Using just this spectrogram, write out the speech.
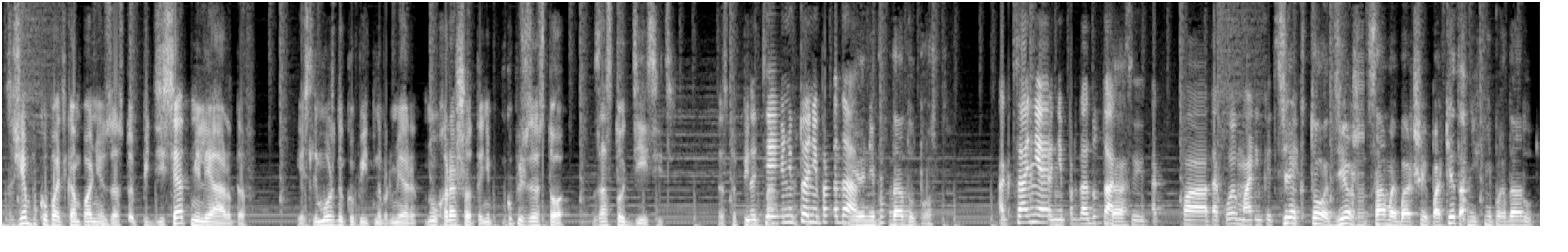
Зачем покупать компанию за 150 миллиардов, если можно купить, например, ну хорошо, ты не купишь за 100, за 110, за Да 115. тебе никто не продаст. Ее не продадут просто. Акционеры не продадут Да. акции так- по такой маленькой Те, цене. кто держит самые большие пакеты, они их не продадут.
